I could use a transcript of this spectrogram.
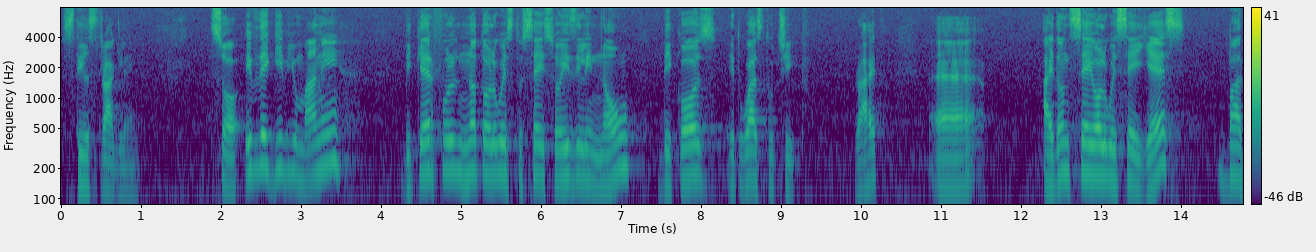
still struggling. So if they give you money, be careful not always to say so easily no because it was too cheap, right? Uh, I don't say always say yes, but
